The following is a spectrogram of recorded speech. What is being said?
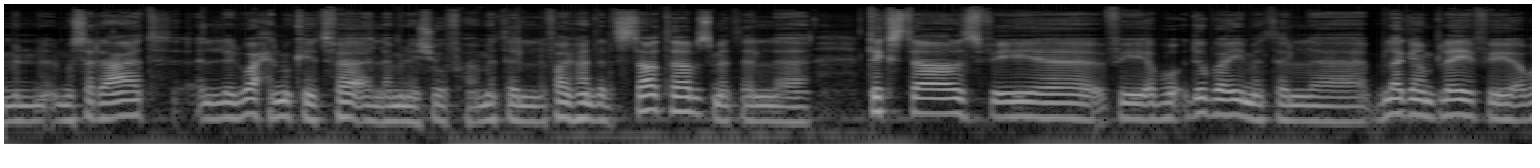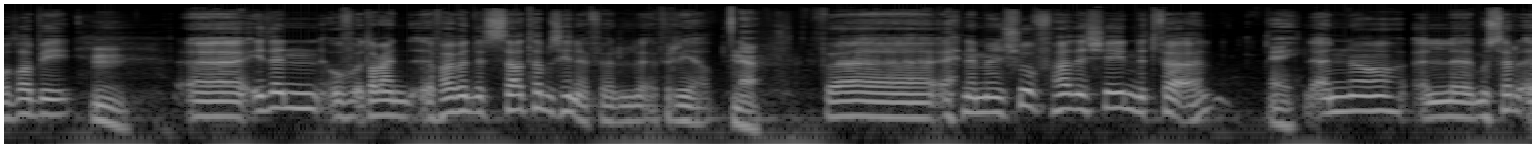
من المسرعات اللي الواحد ممكن يتفائل لما يشوفها مثل 500 Startups مثل Techstars في في أبو ظبي مثل Plug and Play في أبو ظبي. آه اذا طبعا 500 Startups هنا في, في الرياض. نعم. فإحنا لما نشوف هذا الشيء نتفائل. أي. لأنه المسر...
